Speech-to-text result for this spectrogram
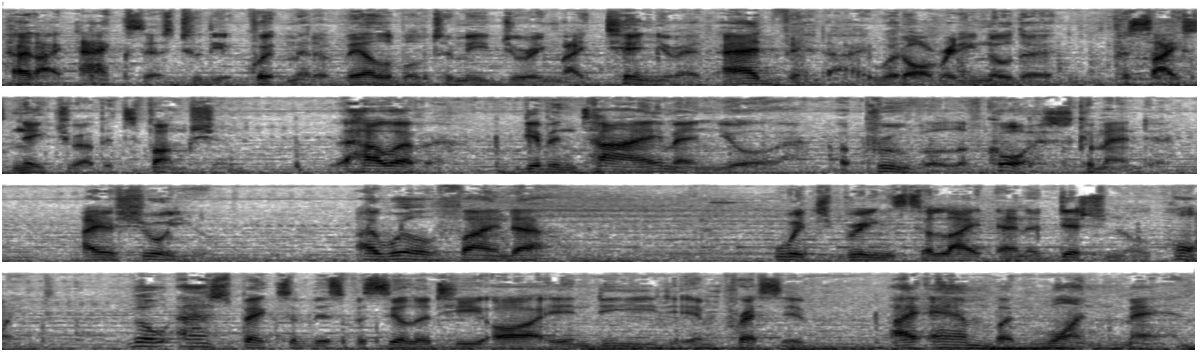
Had I access to the equipment available to me during my tenure at Advent, I would already know the precise nature of its function. However, given time and your approval, of course, Commander, I assure you, I will find out. Which brings to light an additional point. Though aspects of this facility are indeed impressive, I am but one man.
